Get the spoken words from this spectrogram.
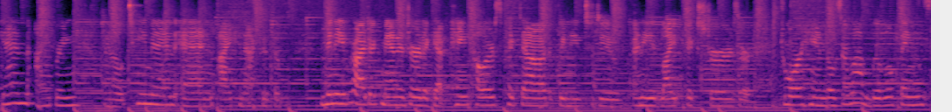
Again, I bring my little team in and I can act as a mini project manager to get paint colors picked out if we need to do any light fixtures or drawer handles or a lot of little things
